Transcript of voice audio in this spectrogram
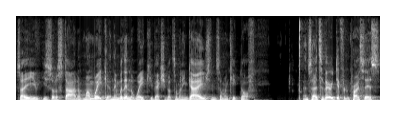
So you, you sort of start in one week and then within the week, you've actually got someone engaged and someone kicked off. And so it's a very different process.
